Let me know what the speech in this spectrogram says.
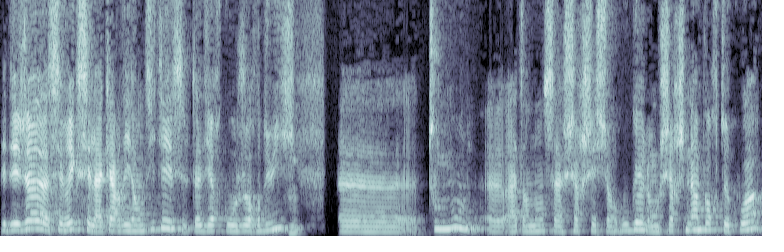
Mais déjà, c'est vrai que c'est la carte d'identité. C'est-à-dire qu'aujourd'hui, mm. euh, tout le monde euh, a tendance à chercher sur Google. On cherche n'importe quoi,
